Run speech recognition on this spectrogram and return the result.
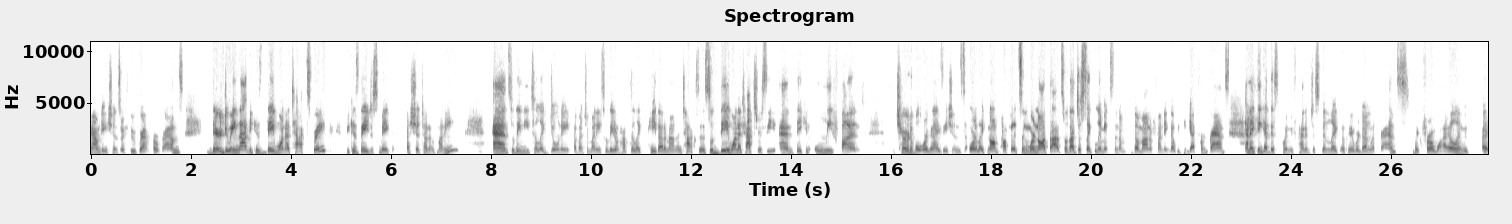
foundations or through grant programs, they're doing that because they want a tax break because they just make a shit ton of money. And so they need to like donate a bunch of money so they don't have to like pay that amount in taxes. So they want a tax receipt and they can only fund charitable organizations or like nonprofits. And we're not that. So that just like limits the, num- the amount of funding that we can get from grants. And i think at this point we've kind of just been like okay we're done with grants like for a while. And we've uh,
